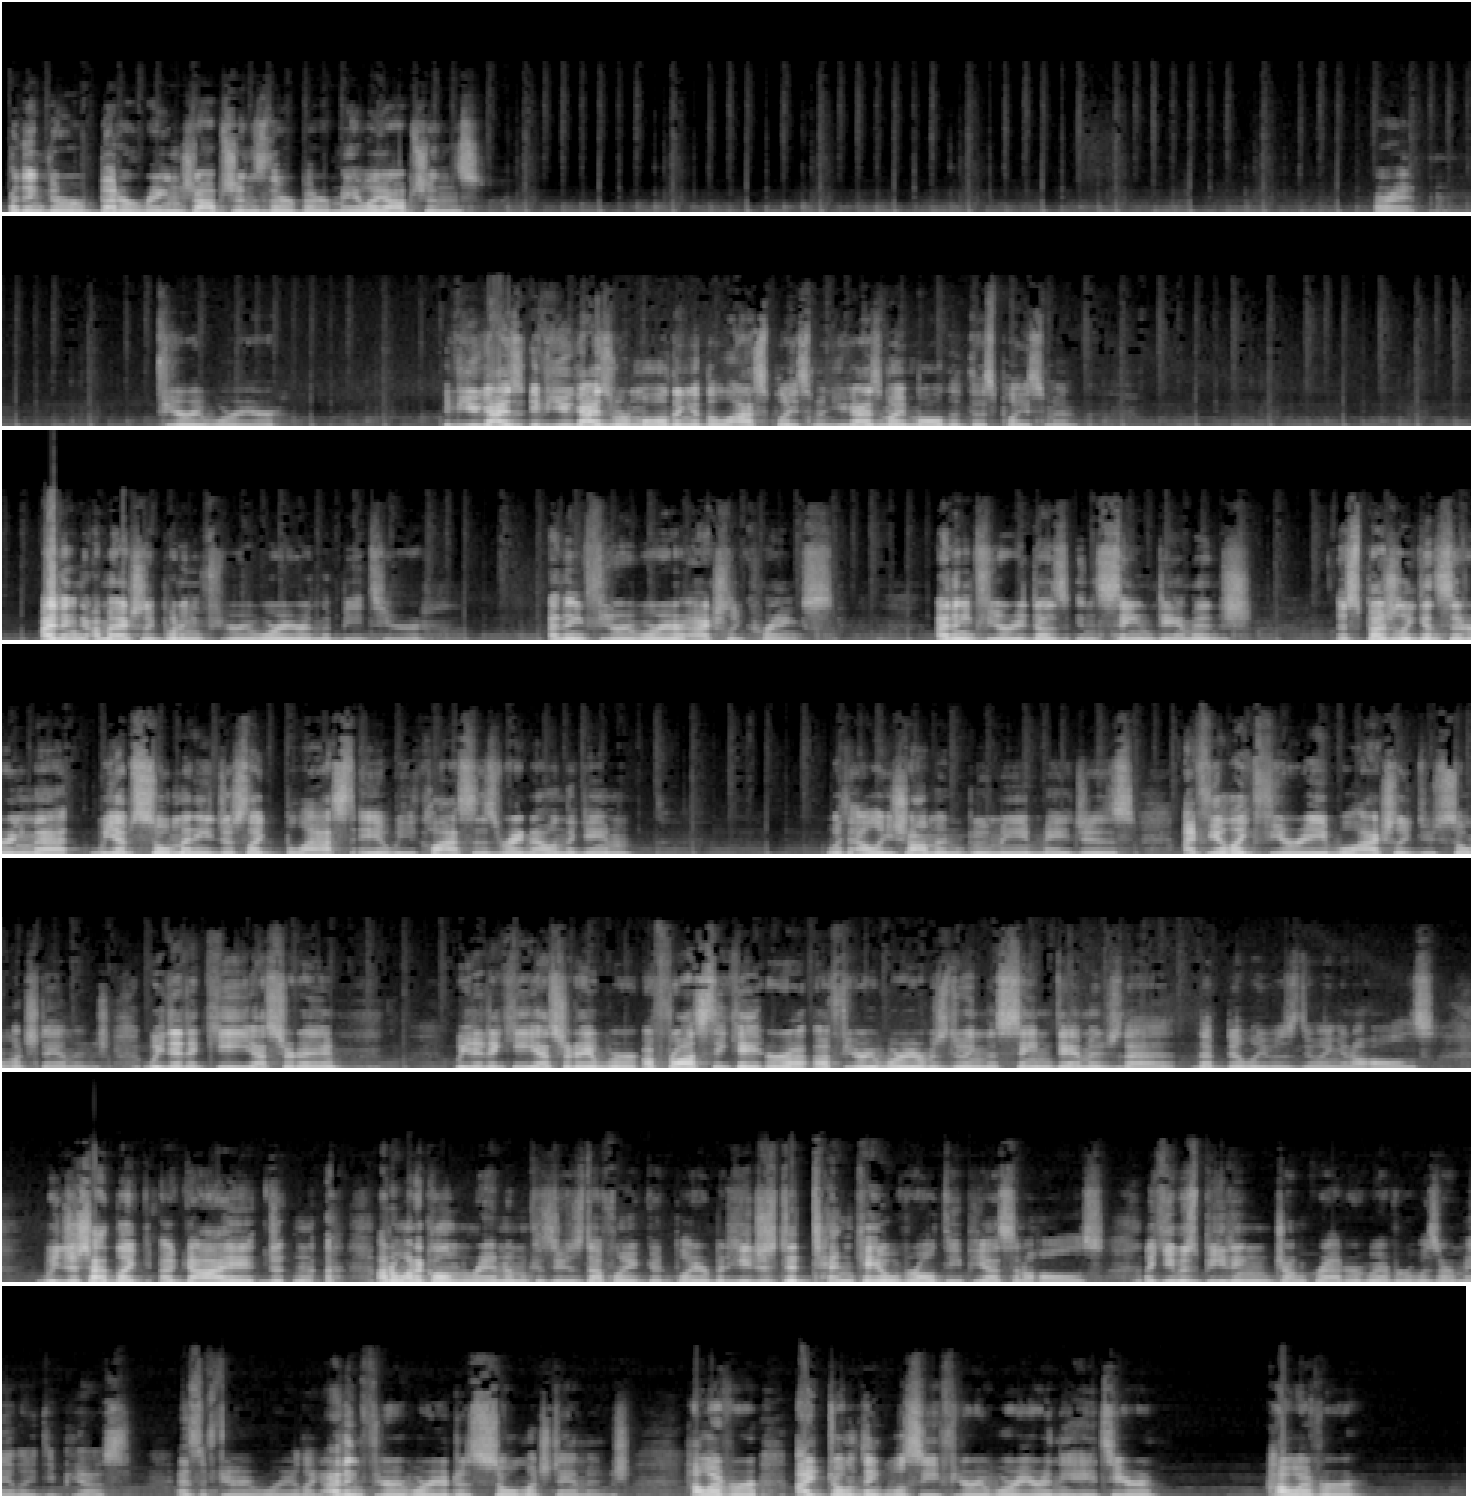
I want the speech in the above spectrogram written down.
I think there are better ranged options, there are better melee options. All right. Fury Warrior. If you guys if you guys were molding at the last placement, you guys might mold at this placement. I think I'm actually putting Fury Warrior in the B tier. I think Fury Warrior actually cranks. I think Fury does insane damage, especially considering that we have so many just like blast AoE classes right now in the game. With Ele Shaman, Boomy, Mages. I feel like Fury will actually do so much damage. We did a key yesterday. We did a key yesterday where a Frost DK or a, a Fury Warrior was doing the same damage that that Billy was doing in a halls we just had like a guy i don't want to call him random because he was definitely a good player but he just did 10k overall dps in a halls like he was beating junkrat or whoever was our melee dps as a fury warrior. Like i think fury warrior does so much damage. However i don't think we'll see fury warrior in the a tier. However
